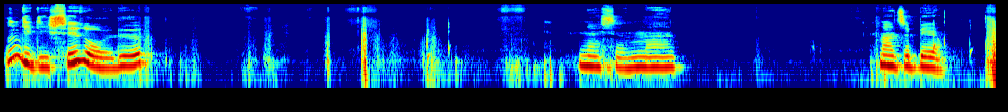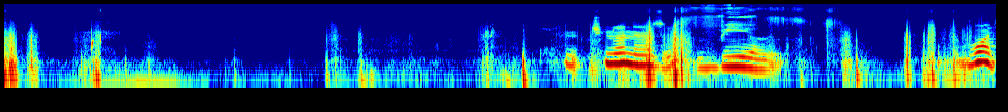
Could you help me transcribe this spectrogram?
İnce değilse de ölüp. Neyse ben Bence B. Şimdi ne yazıyor? Will. What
